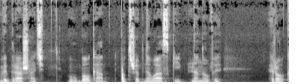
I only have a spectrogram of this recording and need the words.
wypraszać u Boga potrzebne łaski na nowy rok.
